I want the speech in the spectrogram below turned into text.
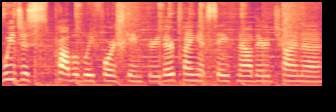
we just probably forced game three. They're playing it safe now. They're trying to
